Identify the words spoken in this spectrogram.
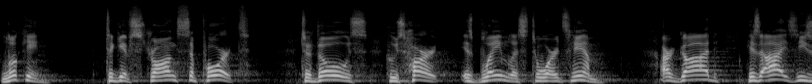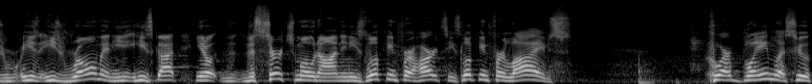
looking to give strong support to those whose heart is blameless towards Him. Our God, His eyes, He's, he's, he's roaming. He, he's got, you know, the search mode on, and He's looking for hearts. He's looking for lives who are blameless, who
